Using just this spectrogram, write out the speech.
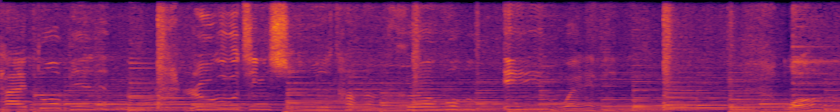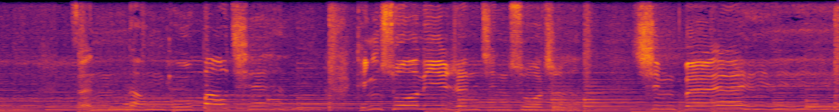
太多变，如今是他和我依偎，我怎能不抱歉？听说你认真说着心扉。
